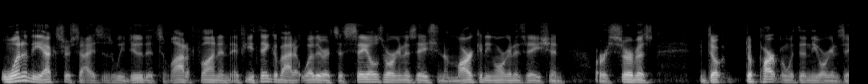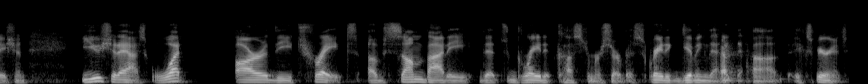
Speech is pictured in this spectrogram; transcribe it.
One of the exercises we do that's a lot of fun, and if you think about it, whether it's a sales organization, a marketing organization, or a service de- department within the organization, you should ask what are the traits of somebody that's great at customer service, great at giving that uh, experience.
